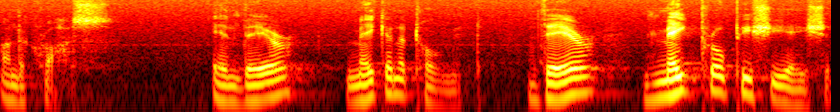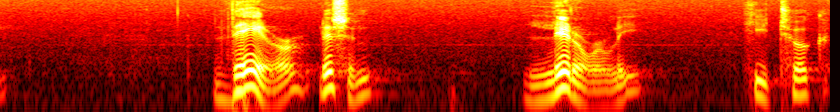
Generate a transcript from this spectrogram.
on the cross. And there, make an atonement. There, make propitiation. There, listen, literally, he took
